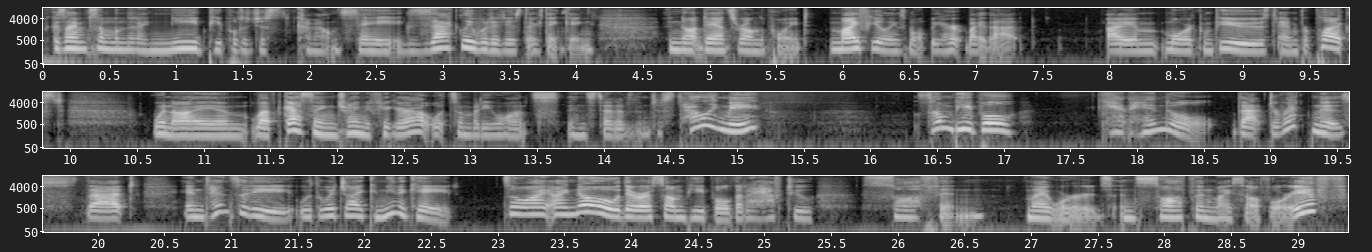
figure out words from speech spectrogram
because I'm someone that I need people to just come out and say exactly what it is they're thinking and not dance around the point. My feelings won't be hurt by that. I am more confused and perplexed when I am left guessing, trying to figure out what somebody wants instead of them just telling me. Some people can't handle that directness, that intensity with which I communicate. So I, I know there are some people that I have to soften my words and soften myself for if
